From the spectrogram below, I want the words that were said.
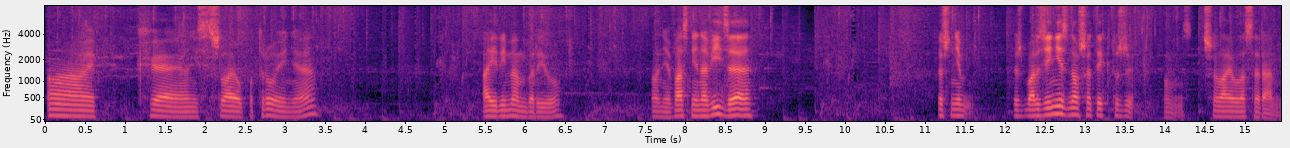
Okej, oni strzelają potrójnie. I remember you. O nie, was nienawidzę. Też nie... Też bardziej nie znoszę tych, którzy strzelają laserami.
